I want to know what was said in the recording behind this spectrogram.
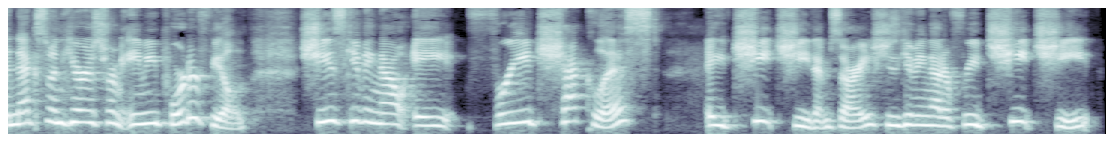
The next one here is from Amy Porterfield. She's giving out a free checklist, a cheat sheet. I'm sorry. She's giving out a free cheat sheet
